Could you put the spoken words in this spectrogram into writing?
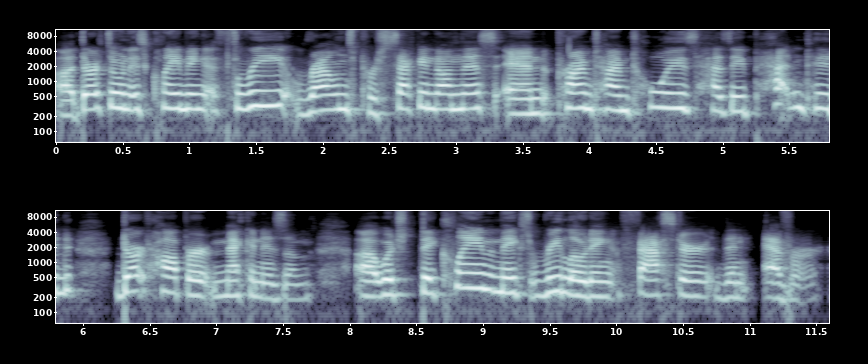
Uh, Dartzone is claiming three rounds per second on this, and Primetime Toys has a patented dart hopper mechanism, uh, which they claim makes reloading faster than ever.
